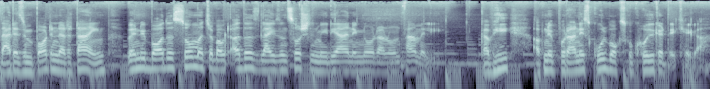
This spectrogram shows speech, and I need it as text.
that is important at a time when we bother so much about others live on social media and ignore our own family कभी अपने पुराने स्कूल बॉक्स को खोल कर देखेगा।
